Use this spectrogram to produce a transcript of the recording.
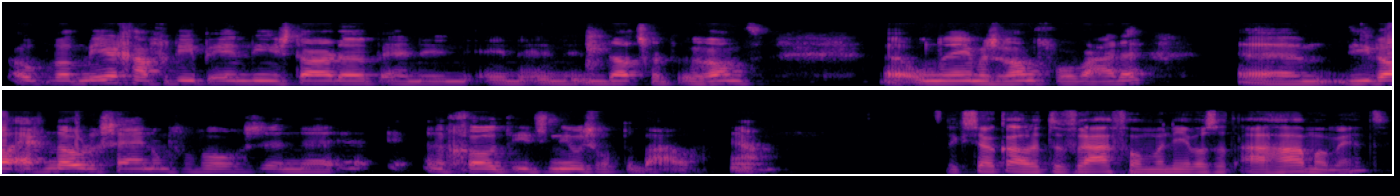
ook wat meer gaan verdiepen in lean startup en in, in, in, in dat soort rand, ondernemersrandvoorwaarden. Um, die wel echt nodig zijn om vervolgens een, een groot iets nieuws op te bouwen. Ja. Ik stel ook altijd de vraag van wanneer was het aha-moment?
